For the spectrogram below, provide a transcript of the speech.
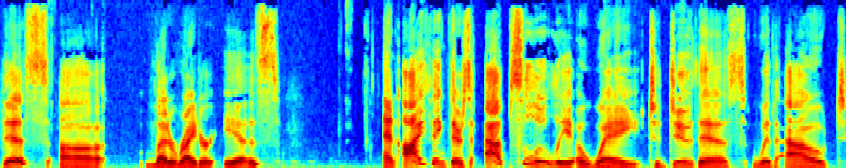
this uh, letter writer is. And I think there's absolutely a way to do this without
